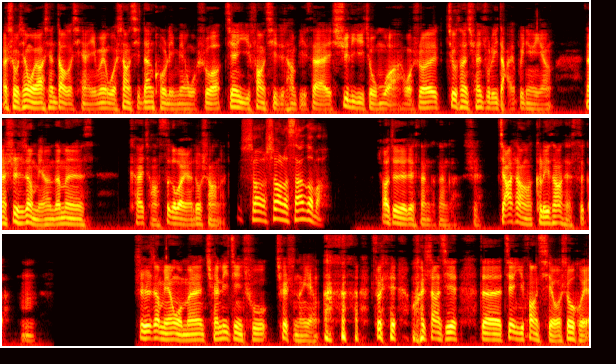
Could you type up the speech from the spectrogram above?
呃，首先我要先道个歉，因为我上期单口里面我说建议放弃这场比赛，蓄力周末啊。我说就算全主力打也不一定赢。那事实证明，咱们开场四个外援都上了，上上了三个嘛？哦，对对对，三个三个是加上克雷桑才四个。嗯，事实证明我们全力进出确实能赢，所以我上期的建议放弃我收回。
